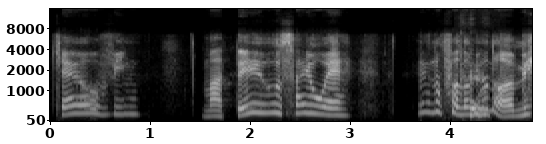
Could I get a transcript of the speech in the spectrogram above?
Kelvin, Matheus, saiu é. Ele não falou meu nome.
